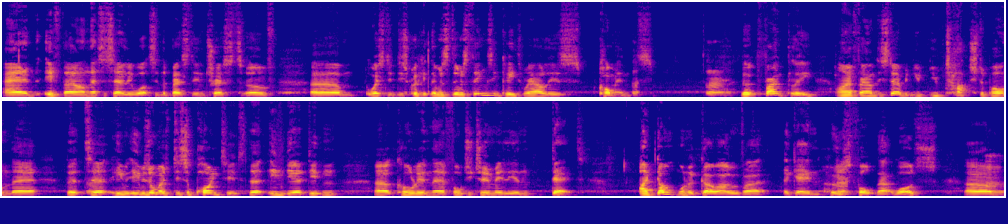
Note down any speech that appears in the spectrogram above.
and if they are necessarily what's in the best interests of um, West Indies cricket. There was there was things in Keith Rowley's comments Mm. that, frankly, I found disturbing. You you touched upon there that uh, he he was almost disappointed that India didn't uh, call in their 42 million debt. I don't want to go over again whose Mm. fault that was. Um,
